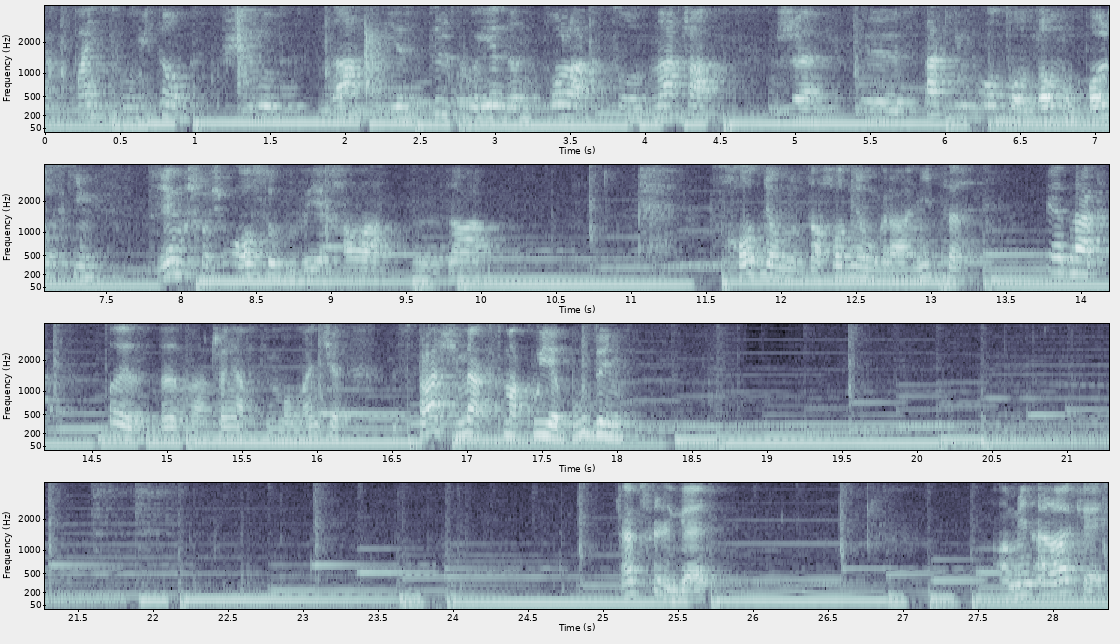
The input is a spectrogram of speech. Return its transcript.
Jak Państwo widzą, wśród nas jest tylko jeden Polak, co oznacza, że y, w takim oto domu polskim większość osób wyjechała za wschodnią lub zachodnią granicę. Jednak to jest bez znaczenia w tym momencie. Sprawdźmy, jak smakuje budyń. That's really good. I mean, I like it.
